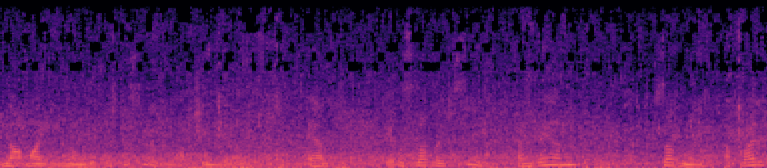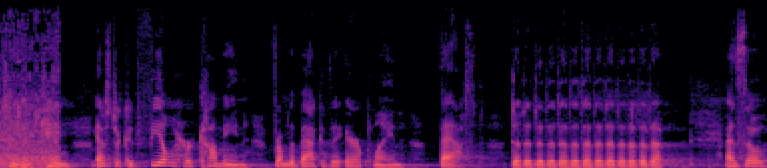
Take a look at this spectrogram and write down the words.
not minding her own business just sort of watching them and it was lovely to see and then suddenly a flight attendant came Esther could feel her coming from the back of the airplane fast da, da, da, da, da, da, da, da, da, da, da. and so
